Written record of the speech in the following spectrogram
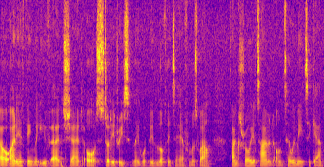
or anything that you've uh, shared or studied recently would be lovely to hear from as well. Thanks for all your time, and until we meet again.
